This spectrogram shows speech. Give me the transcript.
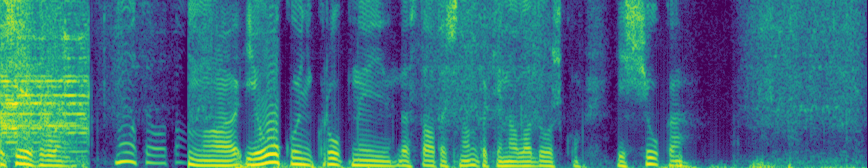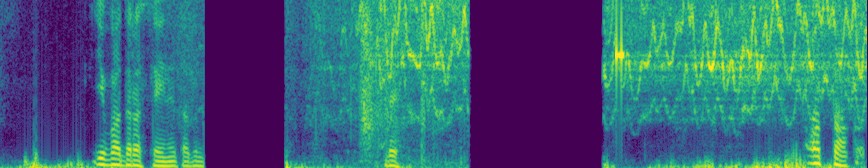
і ще й дзвонить. Ну, це отам. А, І окунь крупний, достаточно, ну такий на ладошку. І щука. І водорослей не так. Де? От так от.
